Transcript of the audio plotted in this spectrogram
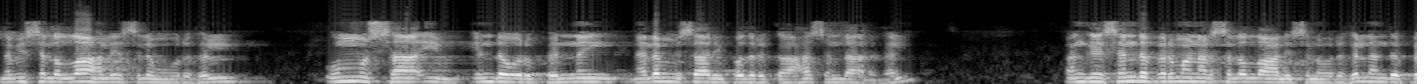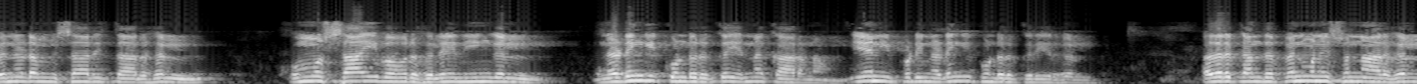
நபி ஸல்லல்லாஹு அலைஹி அவர்கள் உம்மு சாயிப் என்ற ஒரு பெண்ணை நலம் விசாரிப்பதற்காக சென்றார்கள். அங்கே சென்ற பெருமானார் சல்லல்லா அலிஸ்லம் அவர்கள் அந்த பெண்ணிடம் விசாரித்தார்கள் உம்மு சாயிப் அவர்களே நீங்கள் நடுங்கிக் கொண்டிருக்க என்ன காரணம்? ஏன் இப்படி நடுங்கிக் கொண்டிருக்கிறீர்கள்? அதற்கு அந்த பெண்மணி சொன்னார்கள்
